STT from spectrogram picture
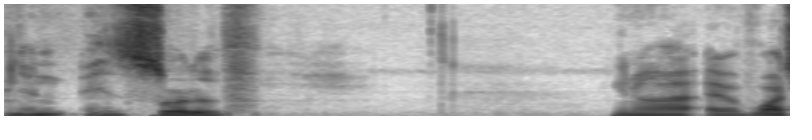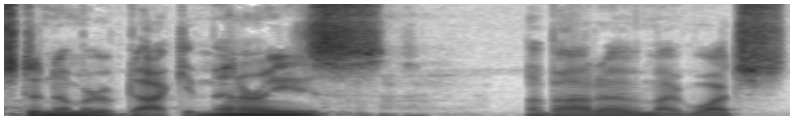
and his sort of. You know, I, I've watched a number of documentaries about him. I've watched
